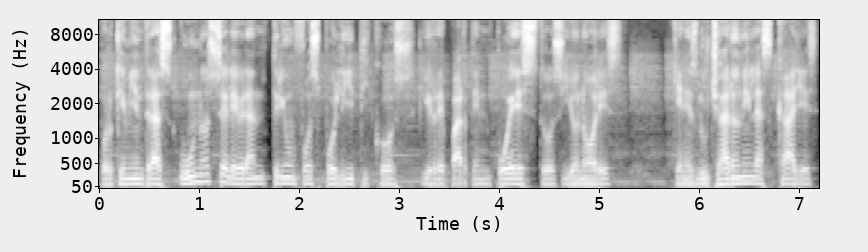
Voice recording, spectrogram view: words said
Porque mientras unos celebran triunfos políticos y reparten puestos y honores, quienes lucharon en las calles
